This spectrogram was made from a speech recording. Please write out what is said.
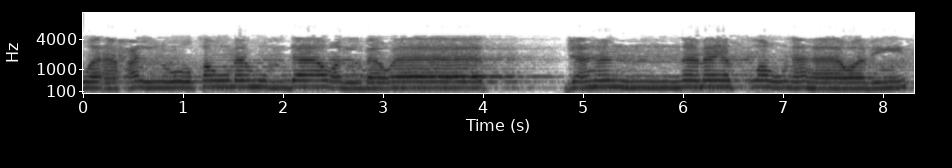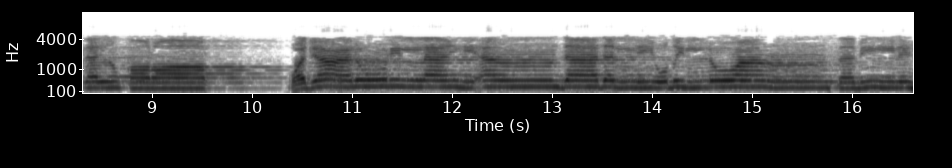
وأحلوا قومهم دار البواب جهنم يصلونها وبيس القرار وجعلوا لله أندادا ليضلوا عن سبيله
